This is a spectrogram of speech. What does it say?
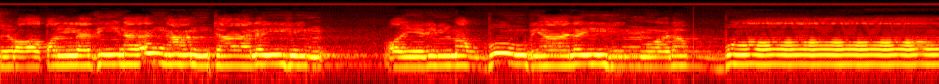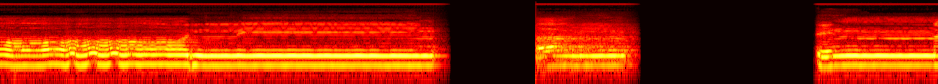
صراط الذين أنعمت عليهم غير المغضوب عليهم ولا الضالين. آمين. إن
